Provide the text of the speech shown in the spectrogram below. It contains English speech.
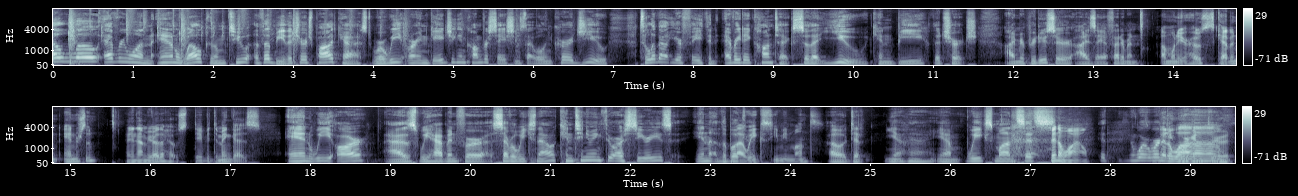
Hello, everyone, and welcome to the Be the Church podcast, where we are engaging in conversations that will encourage you to live out your faith in everyday context so that you can be the church. I'm your producer, Isaiah Fetterman, I'm one of your hosts, Kevin Anderson. And I'm your other host, David Dominguez. and we are, as we have been for several weeks now, continuing through our series in the book. By weeks, you mean months? Oh, did yeah, yeah, yeah, weeks, months. It's It's been a while. it, we're we're, been a we're getting through it.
